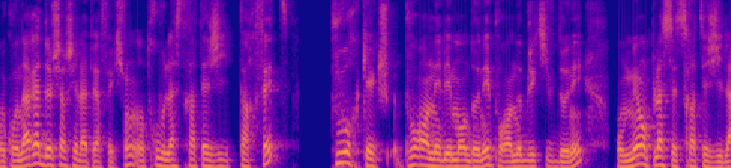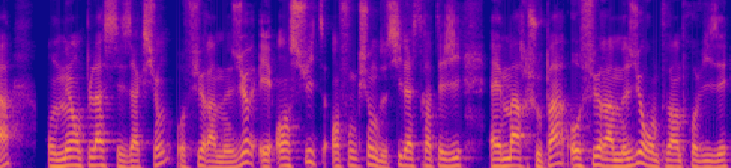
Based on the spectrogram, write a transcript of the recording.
Donc on arrête de chercher la perfection, on trouve la stratégie parfaite pour, quelque, pour un élément donné, pour un objectif donné. On met en place cette stratégie-là, on met en place ces actions au fur et à mesure et ensuite, en fonction de si la stratégie elle marche ou pas, au fur et à mesure, on peut improviser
